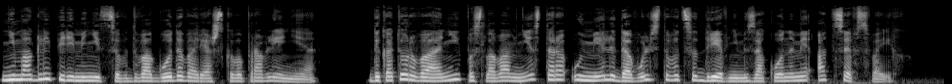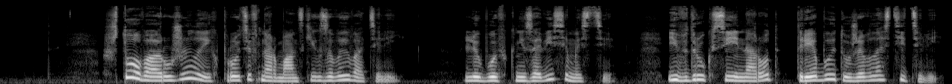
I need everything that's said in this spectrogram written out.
не могли перемениться в два года варяжского правления, до которого они, по словам Нестора, умели довольствоваться древними законами отцев своих. Что вооружило их против нормандских завоевателей? Любовь к независимости, и вдруг сей народ требует уже властителей.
